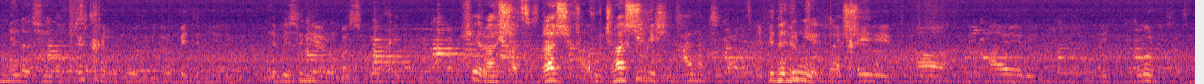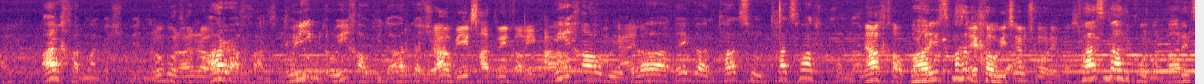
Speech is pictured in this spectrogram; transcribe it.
იმენა შენ და ერთხელ მოვიდი მე ბედნიერი. ნებისმიერ ნებისმიერობას ვიხილ. შე რაში რაში ხარ? რაში ხილში ქალაქში რაღაც ბედნიერი რაში? აა არ ხარ მაგაში ბედნიერი. როგორ არა? არა ხარ. თუ იმ დრო იყავი და არ გაჩი. რა ვიღ სად ვიყავი ხა? იყავი რა, ეგან თაც თაცმად ქონდა. ნახავ. ბარის მან ეხა ვიწებ ცხოვრებას. თაცმად ქონდა, ბარიც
